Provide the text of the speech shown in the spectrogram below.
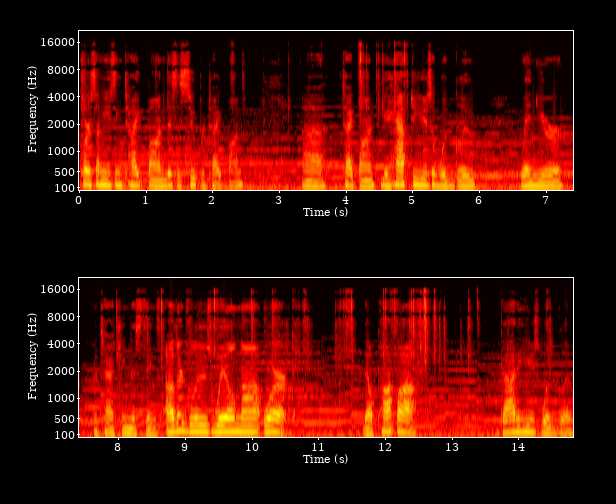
Of course, I'm using Titebond. This is Super Titebond. Uh, bond. You have to use a wood glue when you're attaching these things. Other glues will not work. They'll pop off. Gotta use wood glue.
